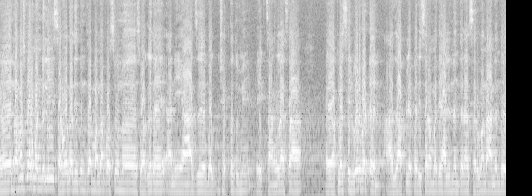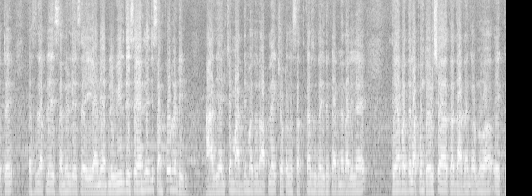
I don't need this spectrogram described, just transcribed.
नमस्कार मंडळी सर्वात आधी तुमचं मनापासून स्वागत आहे. आणि आज बघू शकता तुम्ही एक चांगला असा आपला सिल्वर बटन आज आपल्या परिसरामध्ये आल्यानंतर आज सर्वांना आनंद होतोय. तसेच आपले समीर देसाई आणि आपले वीर देसाई आणि त्यांची संपूर्ण टीम आज यांच्या माध्यमातून आपला एक छोटासा सत्कार सुद्धा इथे करण्यात आलेला आहे. त्याबद्दल आपण थोडशा आता दादांकडून एक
